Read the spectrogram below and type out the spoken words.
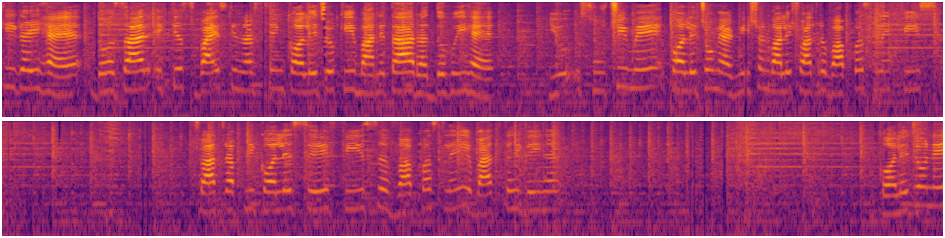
की गई है। 2021-22 की नर्सिंग कॉलेजों की मान्यता रद्द हुई है। सूची में कॉलेजों में एडमिशन वाले छात्र वापस लें फ़ीस। छात्र अपनी कॉलेज से फ़ीस वापस लें, ये बात कही गई है। कॉलेजों ने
